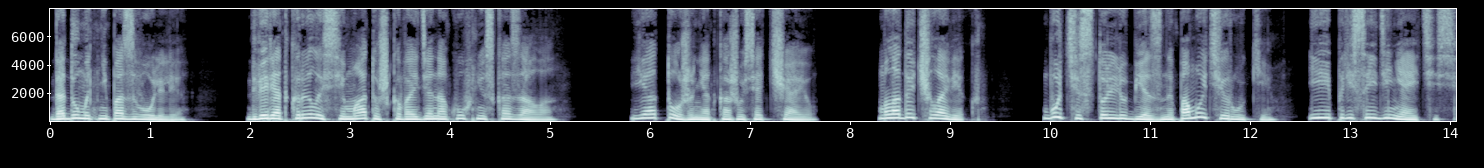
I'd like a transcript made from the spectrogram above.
Додумать не позволили. Дверь открылась, и матушка, войдя на кухню, сказала. «Я тоже не откажусь от чаю. Молодой человек, будьте столь любезны, помойте руки и присоединяйтесь.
